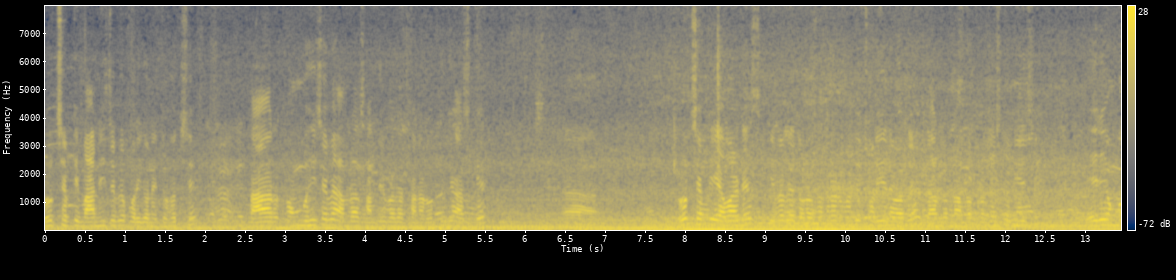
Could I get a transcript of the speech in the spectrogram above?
রোড সেফটি মান হিসেবে পরিগণিত হচ্ছে। তার অঙ্গ হিসেবে আমরা শান্তিরবাজার থানার উদ্যোগে আজকে রোড সেফটি অ্যাওয়ারনেস কীভাবে জনসাধারণের মধ্যে ছড়িয়ে দেওয়া যায় যার জন্য আমরা প্রচেষ্টা নিয়েছি। এরই অঙ্গ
